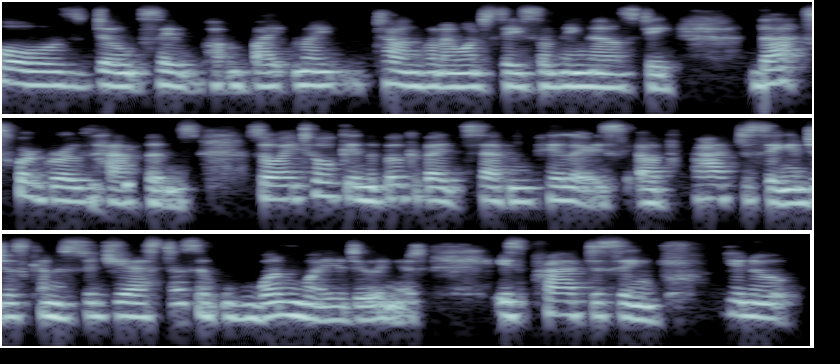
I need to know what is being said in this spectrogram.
pause, don't say, bite my tongue when I want to say something nasty. That's where growth happens. So I talk in the book about seven pillars of practicing and just kind of suggest as one way of doing it is practicing, you know,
